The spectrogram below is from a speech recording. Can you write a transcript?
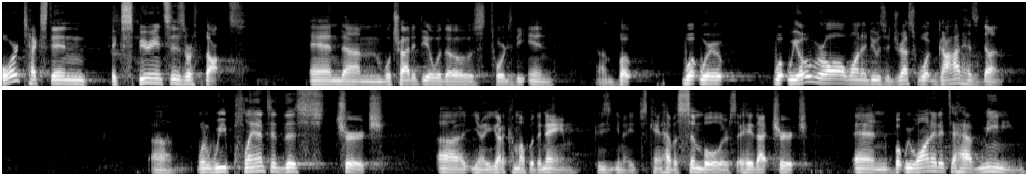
or text in experiences or thoughts. And um, we'll try to deal with those towards the end. Um, but what, we're, what we overall want to do is address what God has done. Um, when we planted this church, uh, you know, you got to come up with a name because, you know, you just can't have a symbol or say, hey, that church. And, but we wanted it to have meaning.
